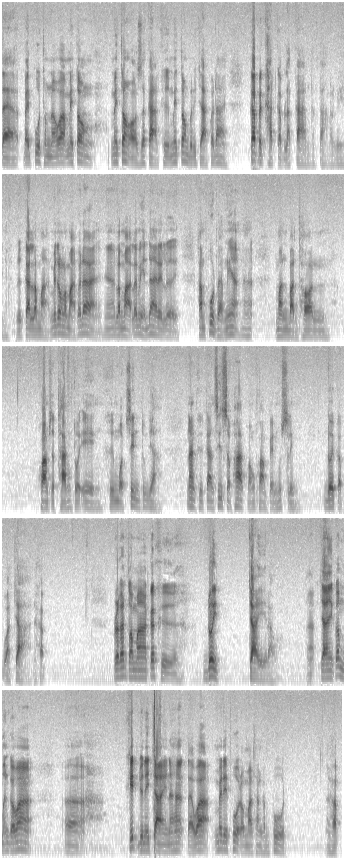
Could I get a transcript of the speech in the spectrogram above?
แต่ไปพูดทำนองว่าไม่ต้องไม่ต้องออกสกาดคือไม่ต้องบริจาคก็ได้ ก็ไปขัดกับหลักการต่าง ๆ เหล่านี้นะหรือการละหมาดไม่ต้องละหมาดก็ได้นะละหมาดแล้วไม่เห็นได้เลยเลยคำพูดแบบนี้นะฮะมันบั่นทอน ความศรัทธาของตัวเอง คือหมดสิ้นทุกอย่าง นั่นคือการสิ้นสภาพของความเป็นมุสลิมด้วยกับวาจานะครับ ประการต่อมาก็คือด้วยใจเรานะใจก็เหมือนกับว่าคิดอยู่ในใจนะฮะแต่ว่าไม่ได้พูดออกมาทางคำพูดนะครับ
